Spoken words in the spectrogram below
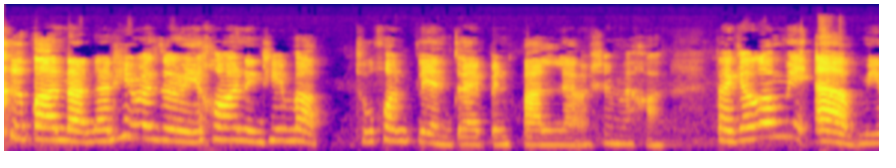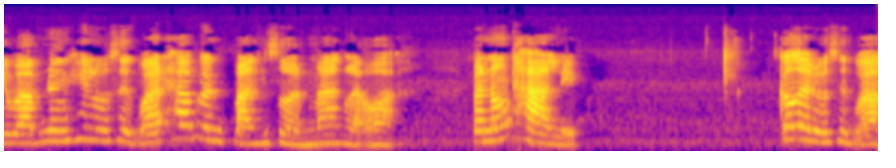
คือตอนนั้นนะที่มันจะมีข้อหนึ่งที่แบบทุกคนเปลี่ยนใจเป็นปันแล้วใช่ไหมคะ แต่แก้วก็มีแอบมีแวบหนึ่งที่รู้สึกว่าถ้าเป็นปันส่วนมากแล้วอะปันต้องทาเล็บ ก็เลยรู้สึกว่า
